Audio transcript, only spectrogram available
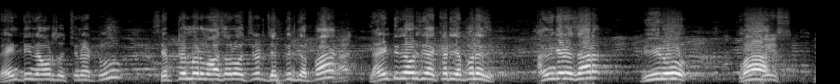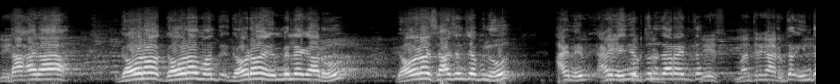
నైన్టీన్ అవర్స్ వచ్చినట్టు సెప్టెంబర్ మాసంలో వచ్చినట్టు చెప్పింది తప్ప నైన్టీన్ అవర్స్ ఎక్కడ చెప్పలేదు. అందుకనే సార్ వీరు మా. ఆయన గౌరవ గౌరవ మంత్రి గౌరవ ఎమ్మెల్యే గారు గౌరవ శాసనసభ్యులు ఆయన ఆయన ఏం చెప్తున్నారు సార్ ఆయన? ప్లీజ్ మంత్రి గారు. ఇంత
